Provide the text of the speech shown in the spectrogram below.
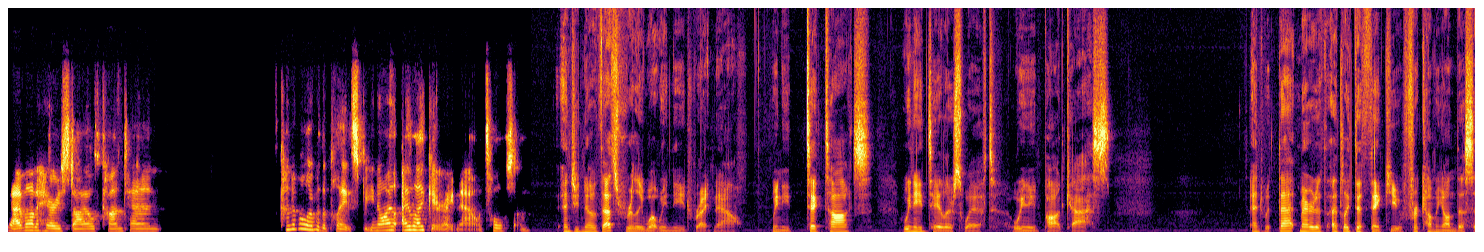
Yeah, I have a lot of Harry Styles content. It's kind of all over the place, but you know, I, I like it right now. It's wholesome. And you know, that's really what we need right now. We need TikToks, we need Taylor Swift, we need podcasts. And with that, Meredith, I'd like to thank you for coming on this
